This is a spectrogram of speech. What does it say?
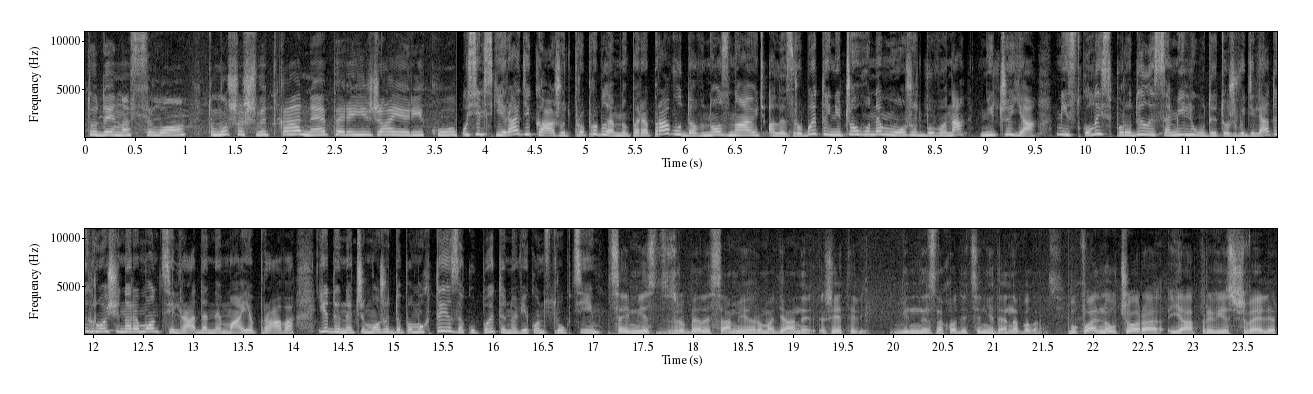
туди на село, тому що швидка не переїжджає ріку. У сільській раді кажуть, про проблемну переправу давно знають, але зробити нічого не можуть, бо вона нічия. Міст колись спорудили самі люди, тож виділяти гроші на ремонт сільрада не має права. Єдине, чи можуть допомогти, закупити нові конструкції. Цей міст зробили самі громадяни, жителі. Він не знаходиться ніде на балансі. Буквально вчора я привіз швелір.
